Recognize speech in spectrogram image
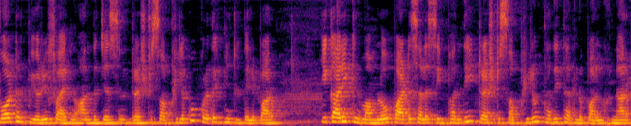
వాటర్ ప్యూరిఫైర్ను అందజేసిన ట్రస్ట్ సభ్యులకు కృతజ్ఞతలు తెలిపారు. ఈ కార్యక్రమంలో పాఠశాల సిబ్బంది ట్రస్ట్ సభ్యులు తదితరులు పాల్గొన్నారు.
